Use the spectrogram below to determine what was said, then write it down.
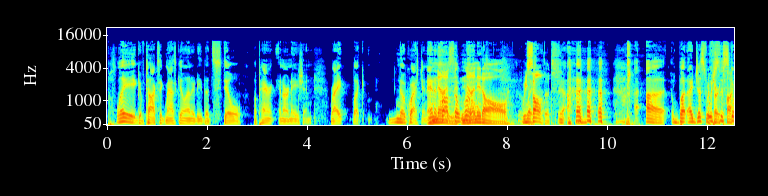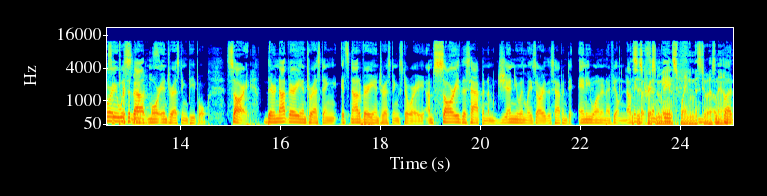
plague of toxic masculinity that's still apparent in our nation, right? Like, no question. And across none the world. none at all We solved it. Uh, but I just wish the story was about more interesting people. Sorry, they're not very interesting. It's not a very interesting story. I'm sorry this happened. I'm genuinely sorry this happened to anyone, and I feel nothing. this is but chris sympathy. mansplaining this to us uh, now But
